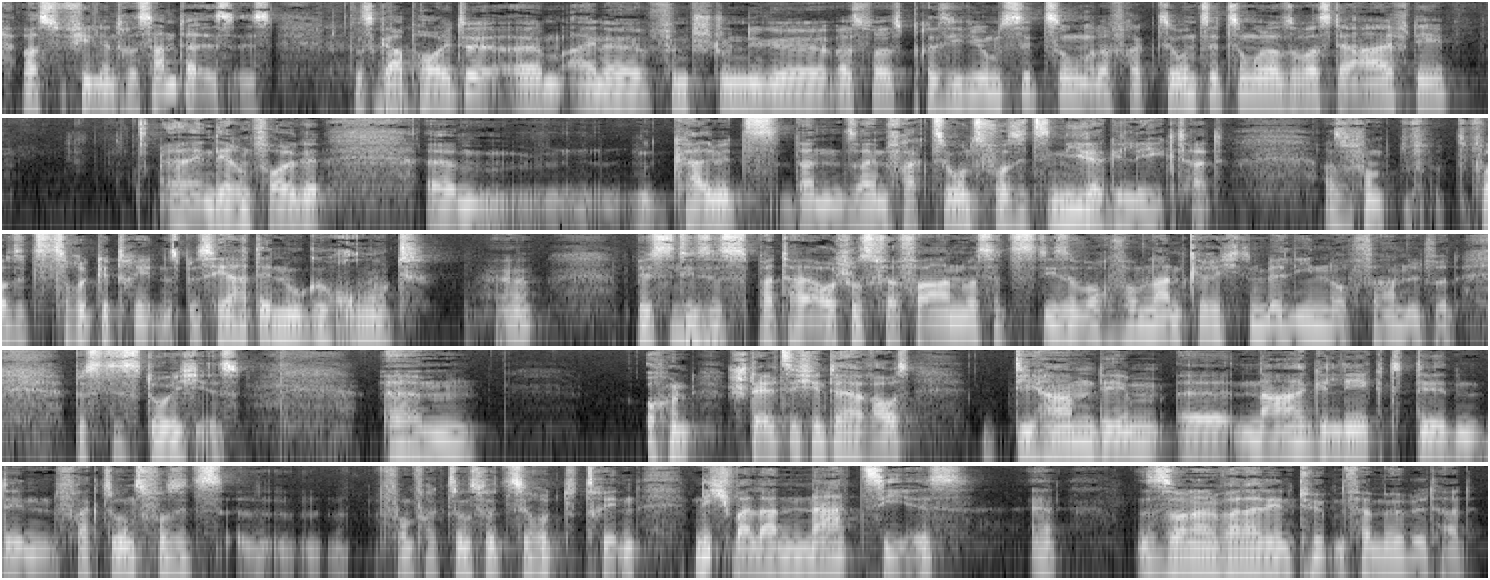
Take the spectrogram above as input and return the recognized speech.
Was viel interessanter ist, ist, es gab heute ähm, eine fünfstündige, was war es, Präsidiumssitzung oder Fraktionssitzung oder sowas der AfD äh, in deren Folge ähm, Kalwitz dann seinen Fraktionsvorsitz niedergelegt hat, also vom Vorsitz zurückgetreten ist. Bisher hat er nur geruht, ja, bis mhm. dieses Parteiausschussverfahren, was jetzt diese Woche vom Landgericht in Berlin noch verhandelt wird, bis das durch ist. Ähm, und stellt sich hinterher heraus, die haben dem äh, nahegelegt, den, den Fraktionsvorsitz äh, vom Fraktionsvorsitz zurückzutreten, nicht weil er Nazi ist, ja, sondern weil er den Typen vermöbelt hat.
